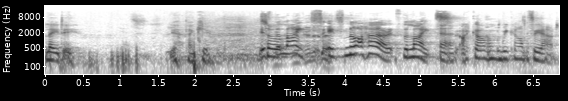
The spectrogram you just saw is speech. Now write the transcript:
lady. Yes. Yeah, thank you. It's so, the lights. It's not her, it's the lights. Yeah. I can't, we can't see out.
